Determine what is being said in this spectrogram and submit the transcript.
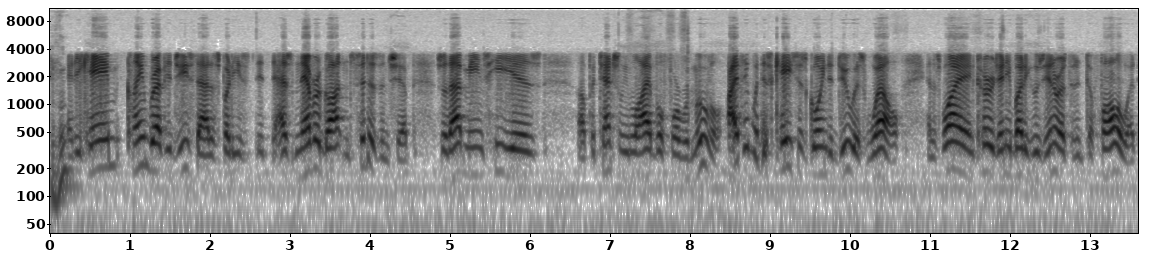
mm-hmm. and he came claimed refugee status, but he has never gotten citizenship. So that means he is uh, potentially liable for removal. I think what this case is going to do as well, and it's why I encourage anybody who's interested to follow it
